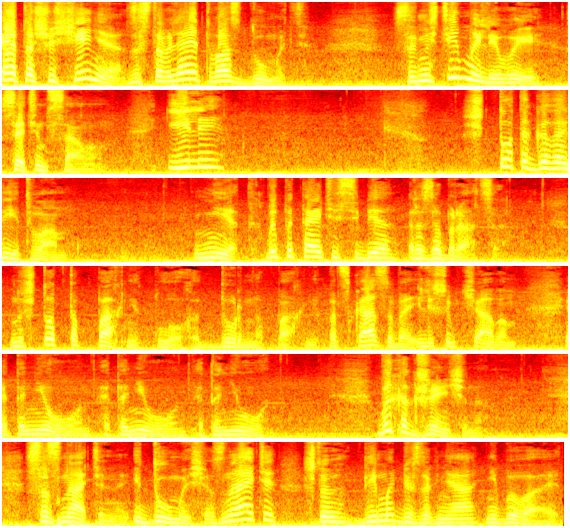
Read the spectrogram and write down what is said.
Это ощущение заставляет вас думать, совместимы ли вы с этим самым, или что-то говорит вам, нет, вы пытаетесь себе разобраться, но что-то пахнет плохо, дурно пахнет, подсказывая или шепча вам, это не он, это не он, это не он. Вы как женщина, сознательно и думающая, знаете, что дыма без огня не бывает.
